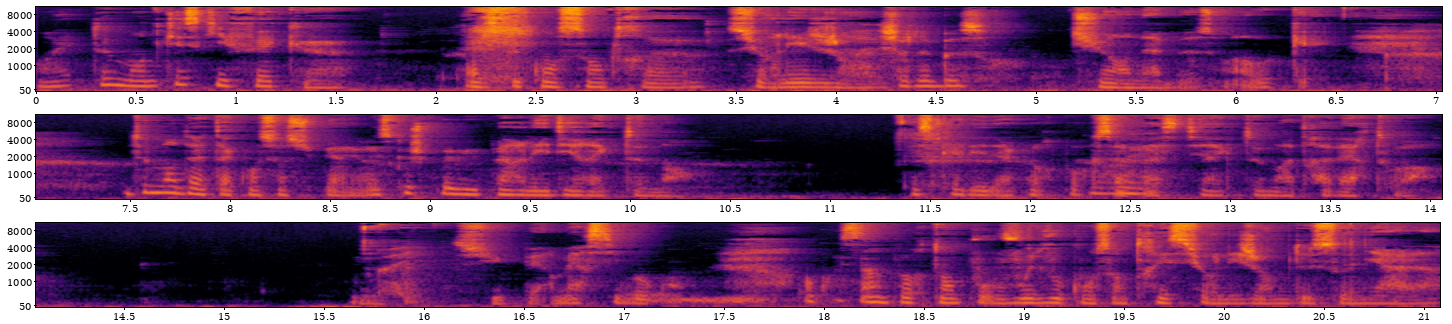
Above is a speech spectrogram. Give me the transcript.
Ouais. Demande qu'est-ce qui fait que elle se concentre euh, sur les jambes? j'en ai besoin. Tu en as besoin, ok. Demande à ta conscience supérieure, est-ce que je peux lui parler directement? Est-ce qu'elle est d'accord pour que ça passe directement à travers toi? Ouais, Super, merci beaucoup. En quoi c'est important pour vous de vous concentrer sur les jambes de Sonia là?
